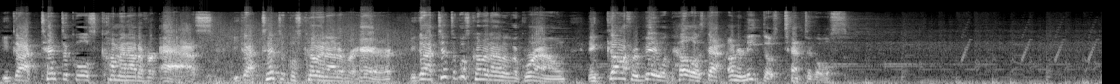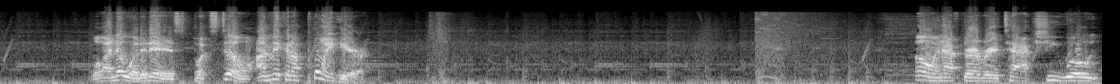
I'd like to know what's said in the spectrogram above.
You got tentacles coming out of her ass. You got tentacles coming out of her hair. You got tentacles coming out of the ground. And God forbid what the hell is that underneath those tentacles? Well, I know what it is, but still, I'm making a point here. Oh, and after every attack, she will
